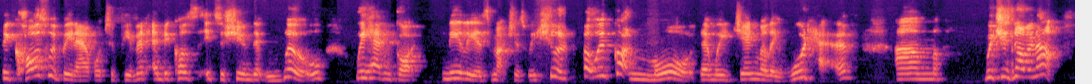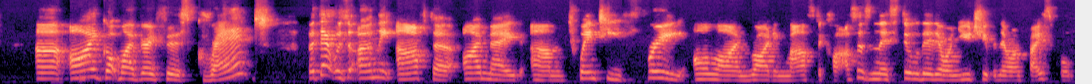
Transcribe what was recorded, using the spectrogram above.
because we've been able to pivot and because it's assumed that we will, we haven't got nearly as much as we should, but we've gotten more than we generally would have, um, which is not enough. Uh, I got my very first grant, but that was only after I made um, 20 free online writing masterclasses, and they're still there. They're on YouTube and they're on Facebook.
